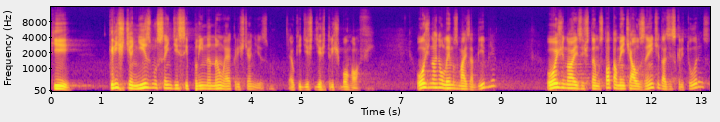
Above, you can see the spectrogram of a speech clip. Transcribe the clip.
que cristianismo sem disciplina não é cristianismo. É o que diz Dietrich Bonhoeffer. Hoje nós não lemos mais a Bíblia, hoje nós estamos totalmente ausentes das Escrituras,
